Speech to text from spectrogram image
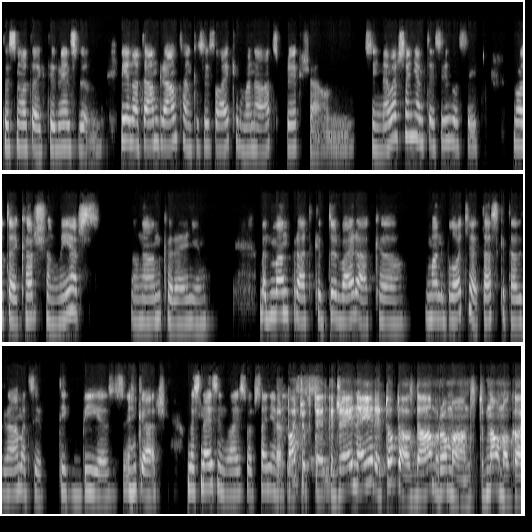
Tas noteikti ir viens, viena no tām grāmatām, kas visu laiku ir manā acu priekšā, un es viņu nevaru saņemties izlasīt. Noteikti karš un miers un Anka Rēņina. Bet manuprāt, ka tur vairāk uh, mani bloķē tas, ka tās grāmatas ir tik biezas vienkārši. Un es nezinu, vai es varu saņemt. Ar pačukstēt, ka Džēna Eire ir totāls dāmu romāns. Tur nav no kā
